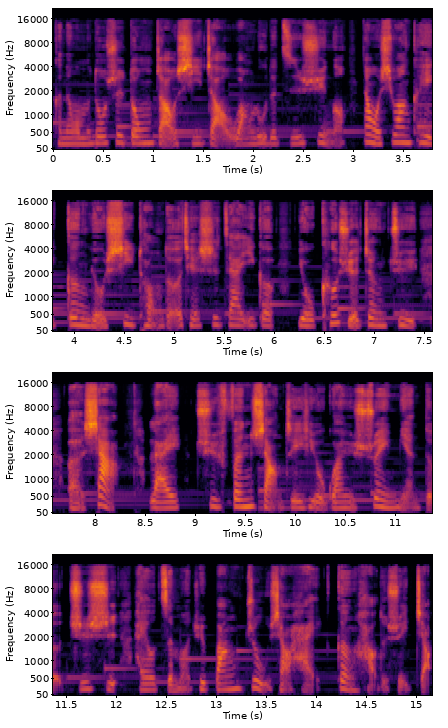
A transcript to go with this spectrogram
可能我们都是东找西找网络的资讯哦，那我希望可以更有系统的，而且是在一个有科学证据呃下来去分享这些有关于睡眠的知识，还有怎么去帮助小孩更好的睡觉。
